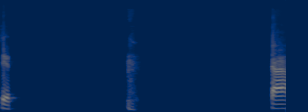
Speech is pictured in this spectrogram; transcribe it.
เจ็ดเก้า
